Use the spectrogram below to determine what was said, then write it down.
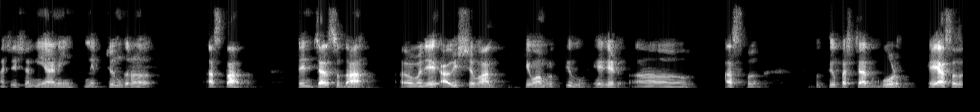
असे शनी आणि नेपच्यून ग्रह असतात त्यांच्या सुद्धा म्हणजे आयुष्यमान किंवा मृत्यू हे जे असतं मृत्यू पश्चात गूढ हे असं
